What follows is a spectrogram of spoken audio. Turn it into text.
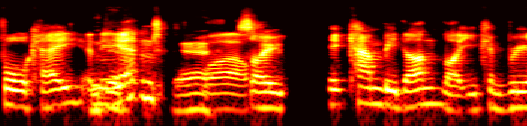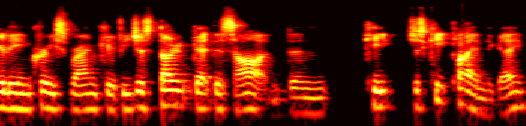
four k in You the did. end. Yeah, Wow. So it can be done. Like you can really increase rank if you just don't get disheartened and keep just keep playing the game.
